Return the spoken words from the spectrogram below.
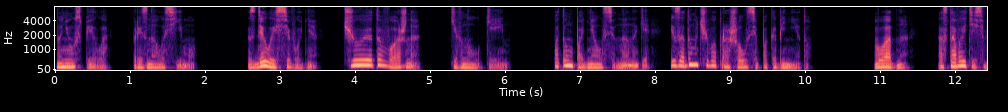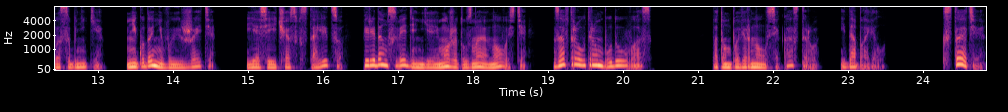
но не успела», — призналась ему. «Сделай сегодня. Чую, это важно», — кивнул Кейн. Потом поднялся на ноги и задумчиво прошелся по кабинету. «Ладно, оставайтесь в особняке, никуда не выезжайте. Я сейчас в столицу, передам сведения и, может, узнаю новости. Завтра утром буду у вас». Потом повернулся к Астеру и добавил. «Кстати,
